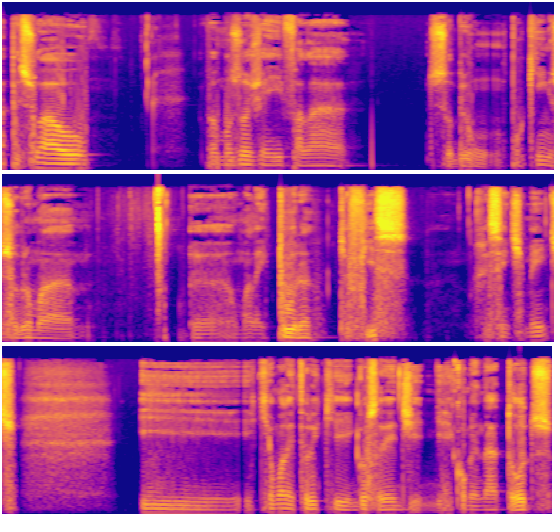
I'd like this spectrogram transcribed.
pessoal, vamos hoje aí falar sobre um, um pouquinho sobre uma uh, uma leitura que eu fiz recentemente e, e, que é uma leitura que gostaria de, de recomendar a todos,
